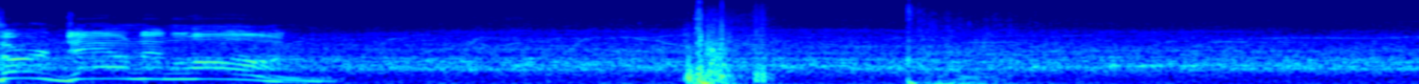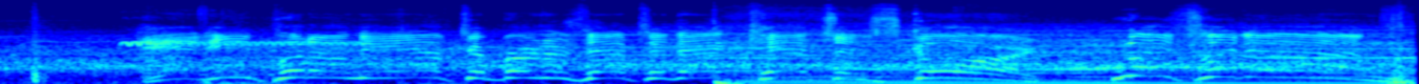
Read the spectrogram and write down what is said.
Third down and long. And he on afterburners after that catch and scored. Nicely done.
